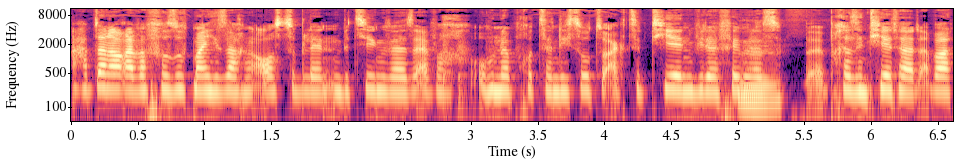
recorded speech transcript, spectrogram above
habe dann auch einfach versucht, manche Sachen auszublenden, beziehungsweise einfach hundertprozentig so zu akzeptieren, wie der Film mhm. das äh, präsentiert hat. Aber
